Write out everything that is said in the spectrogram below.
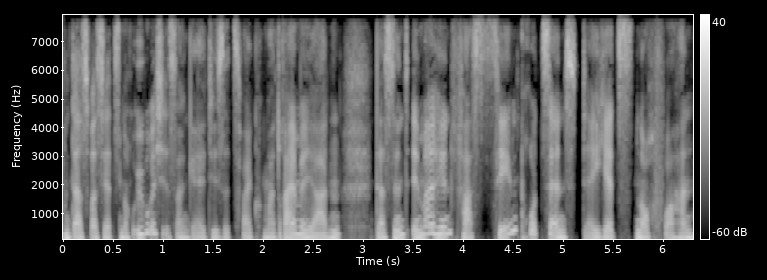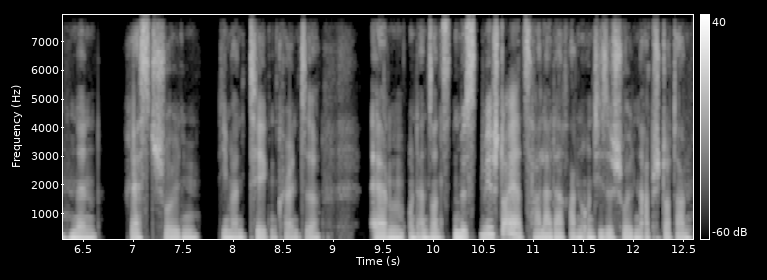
Und das, was jetzt noch übrig ist an Geld, diese 2,3 Milliarden, das sind immerhin fast 10 Prozent der jetzt noch vorhandenen Restschulden, die man tilgen könnte. Ähm, und ansonsten müssten wir Steuerzahler daran und diese Schulden abstottern.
